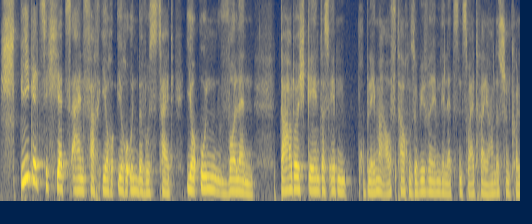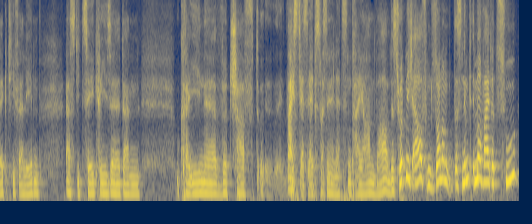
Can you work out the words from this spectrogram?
spiegelt sich jetzt einfach ihre, ihre Unbewusstheit, ihr Unwollen. Dadurch gehend, dass eben Probleme auftauchen, so wie wir in den letzten zwei, drei Jahren das schon kollektiv erleben. Erst die C-Krise, dann Ukraine, Wirtschaft. Weißt ja selbst, was in den letzten drei Jahren war. Und das hört nicht auf, sondern das nimmt immer weiter zu.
